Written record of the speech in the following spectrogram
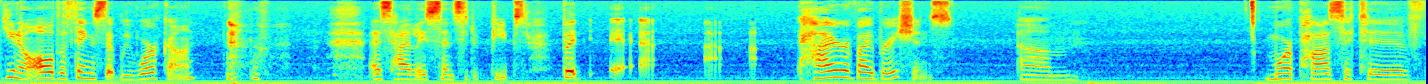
you know, all the things that we work on as highly sensitive peeps, but uh, higher vibrations, um, more positive.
